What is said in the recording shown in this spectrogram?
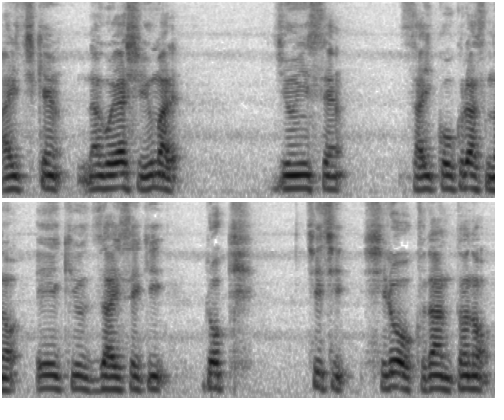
愛知県名古屋市生まれ。順位戦最高クラスの A 級在籍6期。父四郎九段との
